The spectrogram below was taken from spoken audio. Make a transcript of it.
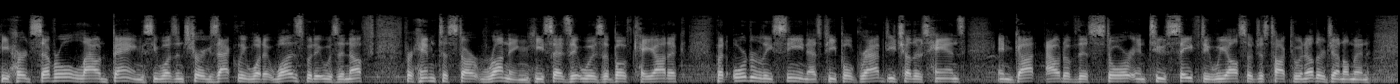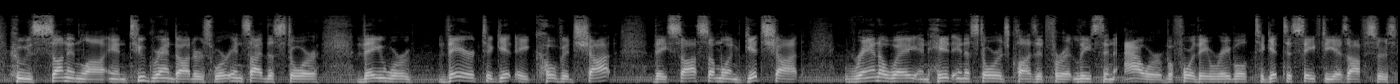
he heard several loud bangs. He wasn't sure exactly what it was, but it was enough for him to start running. He says it was a both chaotic but orderly scene as people grabbed each other's hands and got out of this store into safety. We also just talked to another gentleman whose son in law and two granddaughters were inside the store. They were there to get a COVID shot. They saw someone get shot, ran away, and hid in a storage closet for at least an hour before they were able to get to safety as officers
